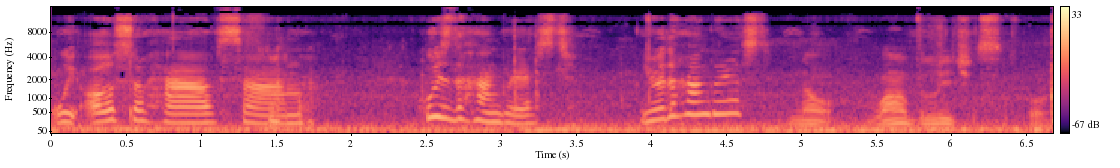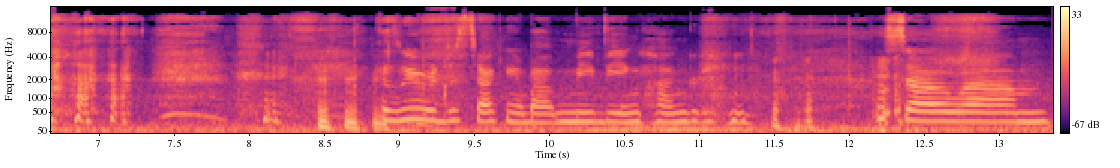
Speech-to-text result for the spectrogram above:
We also have some. Who's the hungriest? You're the hungriest? No, one of the leeches. of course. Because we were just talking about me being hungry. so, um,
